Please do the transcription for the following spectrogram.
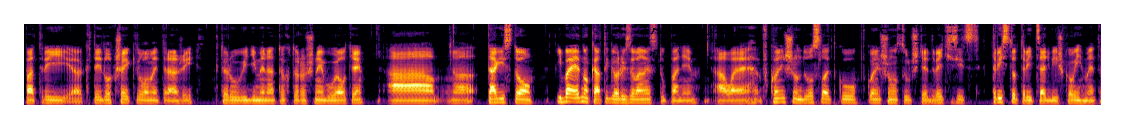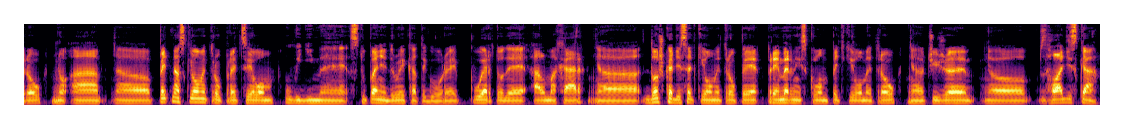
patrí k tej dlhšej kilometráži ktorú vidíme na tohto ročnej Vuelte. A, takisto iba jedno kategorizované stúpanie, ale v konečnom dôsledku, v konečnom súčte 2330 výškových metrov. No a 15 km pred cieľom uvidíme stúpanie druhej kategórie Puerto de Almajar. Dĺžka 10 km, priemerný sklon 5 km, čiže z hľadiska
